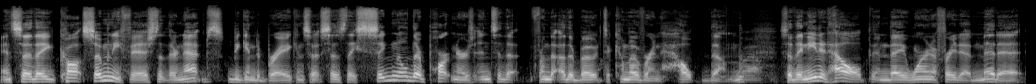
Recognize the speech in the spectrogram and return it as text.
and so they caught so many fish that their nets begin to break and so it says they signaled their partners into the from the other boat to come over and help them Wow. so they needed help and they weren't afraid to admit it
